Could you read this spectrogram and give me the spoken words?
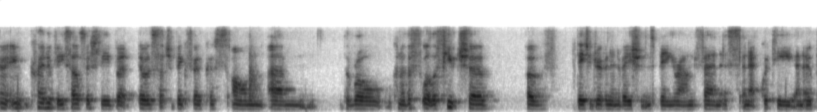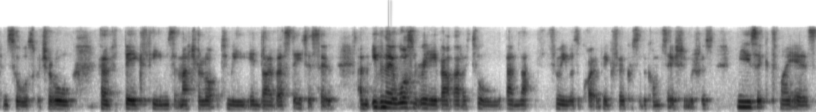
Incredibly selfishly, but there was such a big focus on um, the role, kind of the well, the future of data driven innovations being around fairness and equity and open source, which are all kind of big themes that matter a lot to me in diverse data. So um, even though it wasn't really about that at all, um, that for me was quite a big focus of the conversation, which was music to my ears.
